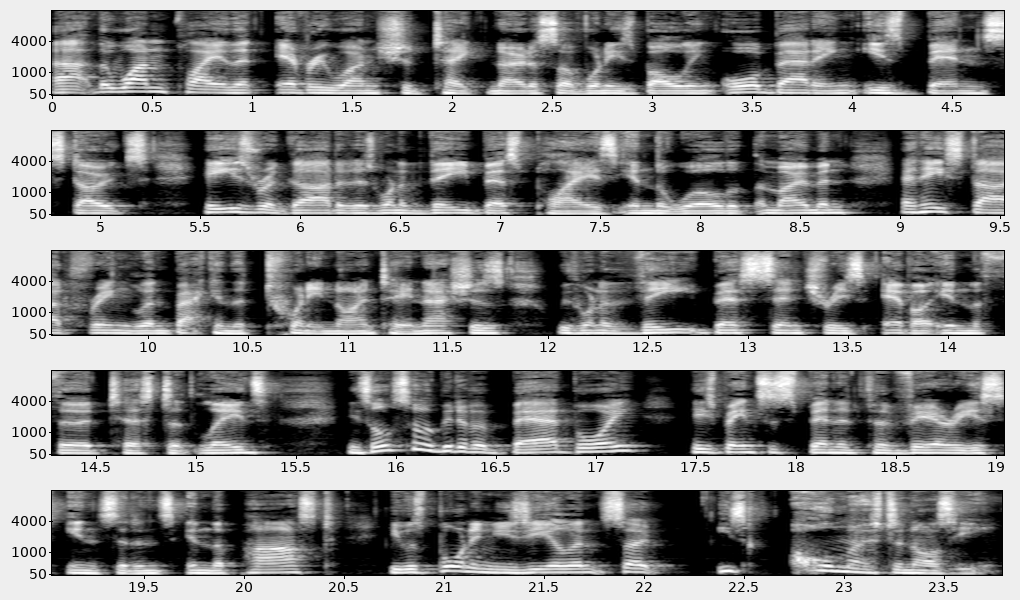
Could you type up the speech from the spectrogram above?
Uh, the one player that everyone should take notice of when he's bowling or batting is Ben Stokes. He's regarded as one of the best players in the world at the moment, and he starred for England back in the 2019 Ashes with one of the best centuries ever in the third test at Leeds. He's also a bit of a bad boy. He's been suspended for various incidents in the past. He was born in New Zealand, so he's almost an Aussie.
